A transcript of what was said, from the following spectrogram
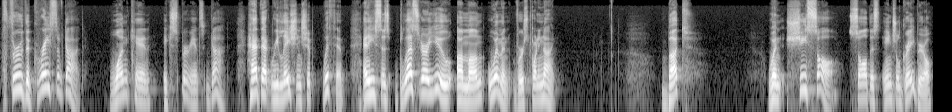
Through the grace of God, one can experience God, have that relationship with Him. And He says, Blessed are you among women, verse 29. But when she saw, saw this angel Gabriel,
